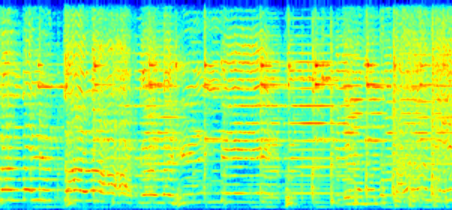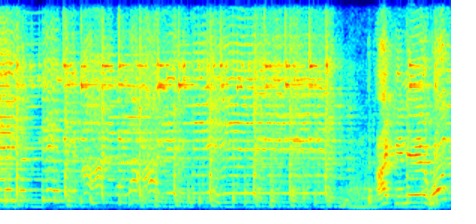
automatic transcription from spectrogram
ತಂದ ಆಕಿನೇ ಹೋಗಿ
